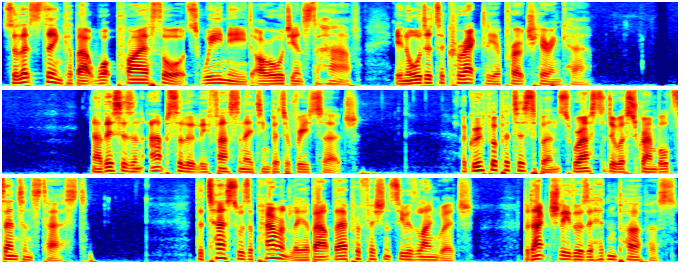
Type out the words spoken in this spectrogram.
So let's think about what prior thoughts we need our audience to have in order to correctly approach hearing care. Now this is an absolutely fascinating bit of research. A group of participants were asked to do a scrambled sentence test. The test was apparently about their proficiency with language, but actually there was a hidden purpose.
